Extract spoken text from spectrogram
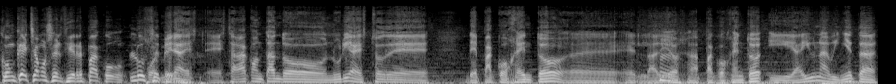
¿con qué echamos el cierre, Paco? Lúcete. Pues mira, estaba contando Nuria esto de de Paco Gento, eh, el adiós a Paco Gento, y hay una viñeta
